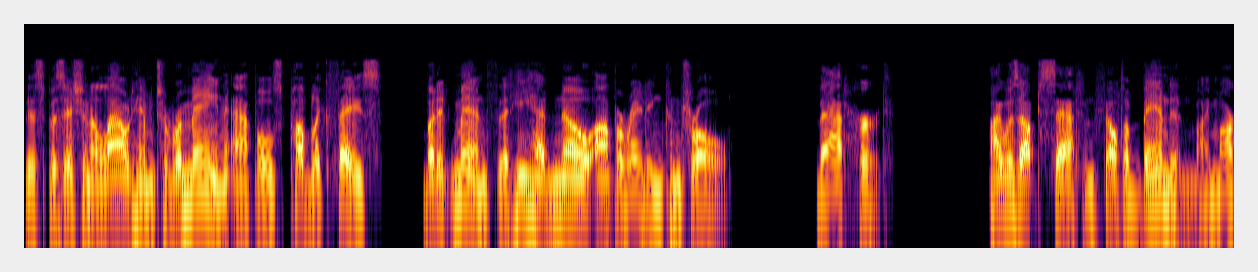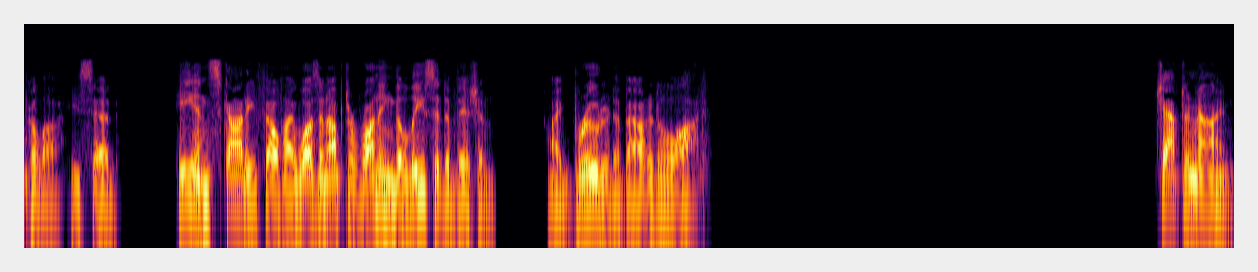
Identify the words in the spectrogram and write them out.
This position allowed him to remain Apple's public face, but it meant that he had no operating control. That hurt. I was upset and felt abandoned by Markkula, he said. He and Scotty felt I wasn't up to running the Lisa division. I brooded about it a lot. Chapter 9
